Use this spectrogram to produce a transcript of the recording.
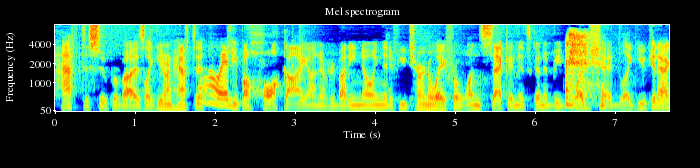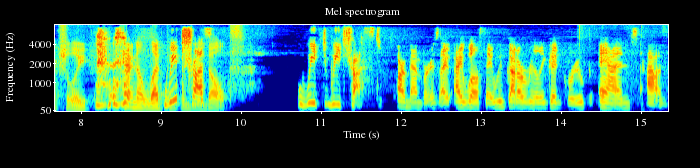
have to supervise. Like you don't have to No, and- keep a hawk eye on everybody, knowing that if you turn away for one second, it's going to be bloodshed. like you can actually kind of let people We be trust- adults. we we trust our members. I, I will say we've got a really good group, and um,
